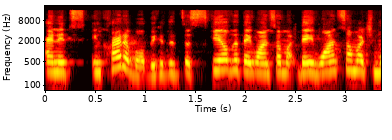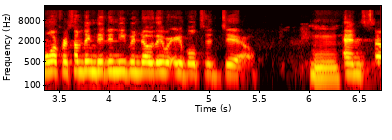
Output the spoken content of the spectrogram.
And it's incredible because it's a skill that they want so much they want so much more for something they didn't even know they were able to do. Hmm. and so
